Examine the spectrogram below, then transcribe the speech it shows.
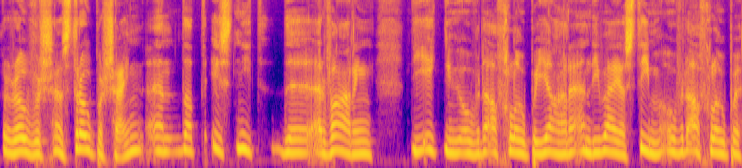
rovers en stropers zijn. En dat is niet de ervaring die ik nu over de afgelopen jaren en die wij als team over de afgelopen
